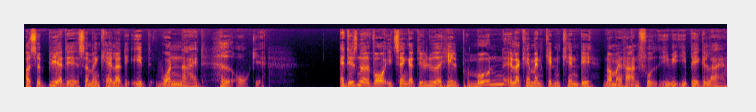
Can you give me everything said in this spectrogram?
og så bliver det, som man kalder det, et one-night hadorgie. Er det sådan noget, hvor I tænker, det lyder helt på månen, eller kan man genkende det, når man har en fod i, i begge lejre?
